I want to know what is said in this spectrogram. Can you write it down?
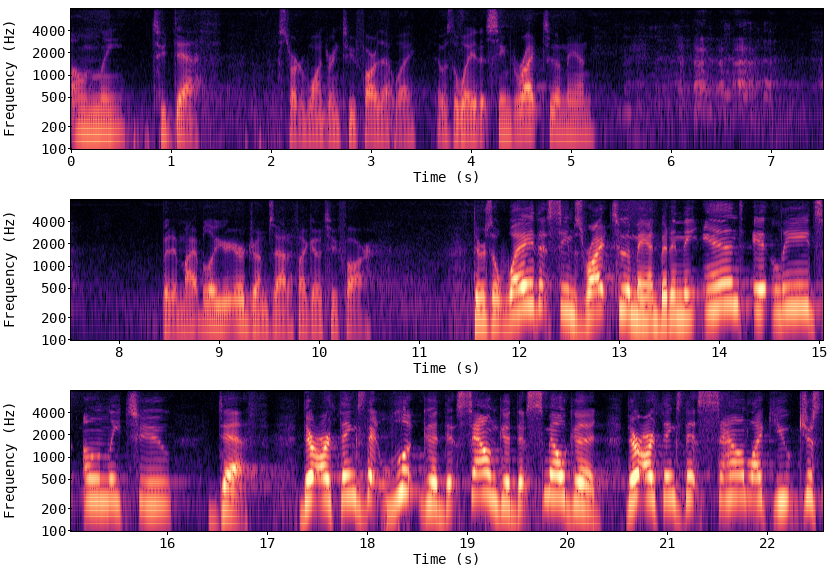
only to death. I started wandering too far that way. That was the way that seemed right to a man. but it might blow your eardrums out if I go too far. There's a way that seems right to a man, but in the end, it leads only to death. There are things that look good, that sound good, that smell good. There are things that sound like you just,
